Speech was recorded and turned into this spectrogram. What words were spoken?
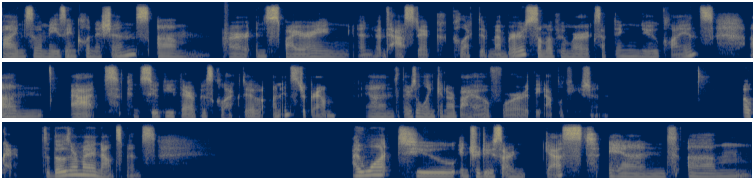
find some amazing clinicians, um, our inspiring and fantastic collective members, some of whom are accepting new clients. Um, at Kintsugi Therapist Collective on Instagram. And there's a link in our bio for the application. Okay, so those are my announcements. I want to introduce our guest, and um,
